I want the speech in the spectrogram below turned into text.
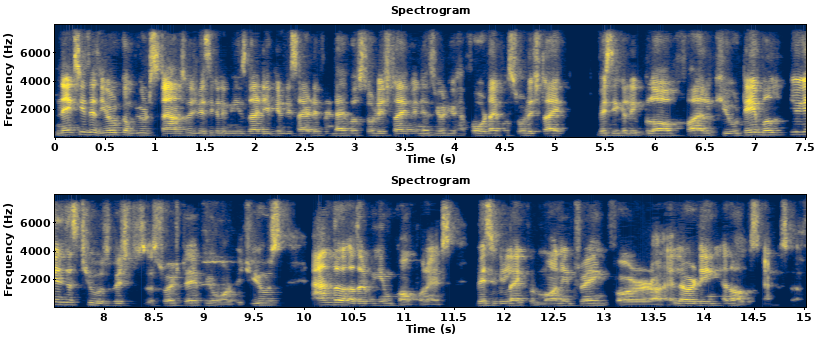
Next is azure compute stamps which basically means that you can decide different type of storage type. In azure you have four type of storage type. Basically blob file queue table. You can just choose which storage type you want to use and the other vm components basically like for monitoring, for uh, alerting, and all this kind of stuff.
